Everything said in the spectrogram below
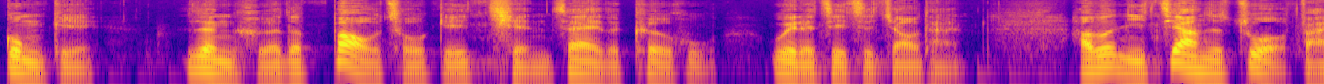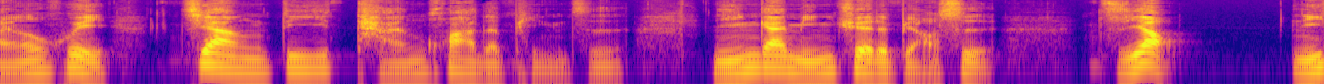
供给任何的报酬给潜在的客户，为了这次交谈。他说，你这样子做反而会。降低谈话的品质，你应该明确的表示，只要你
